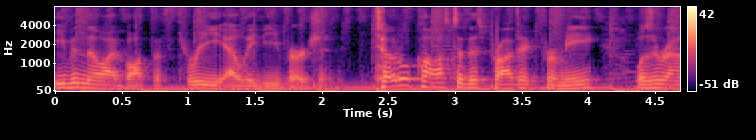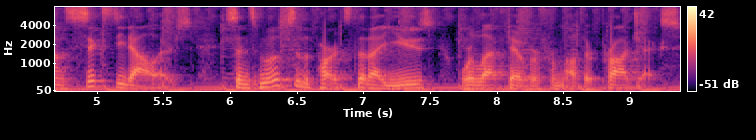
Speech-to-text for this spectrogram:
even though I bought the 3 LED version. Total cost of this project for me was around $60, since most of the parts that I used were left over from other projects.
